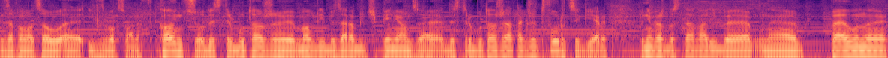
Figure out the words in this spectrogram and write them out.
za pomocą Xbox One. W końcu dystrybutorzy mogliby zarobić pieniądze, dystrybutorzy, a także twórcy gier, ponieważ dostawaliby e, pełny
